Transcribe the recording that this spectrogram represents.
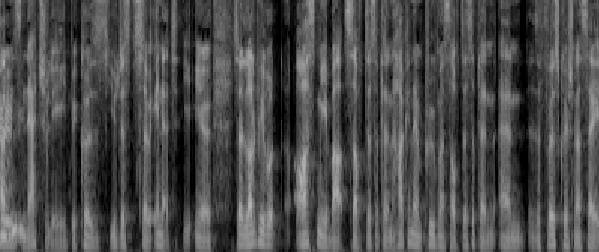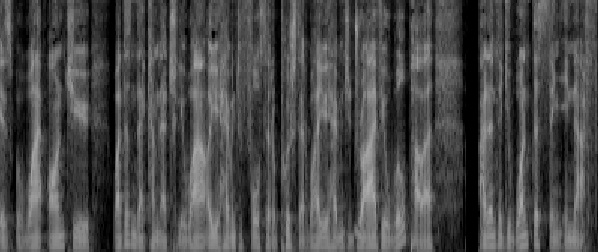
comes mm. naturally because you're just so in it you know. So a lot of people ask me about self discipline how can i improve my self discipline and the first question i say is why aren't you why doesn't that come naturally? Why are you having to force that or push that? Why are you having to drive your willpower? I don't think you want this thing enough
